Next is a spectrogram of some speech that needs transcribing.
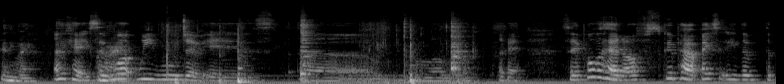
Anyway. Okay, so Alright. what we will do is, um, okay, so you pull the head off, scoop out basically the, the,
